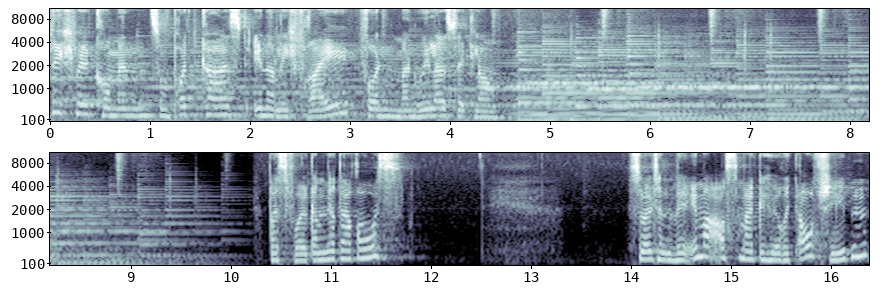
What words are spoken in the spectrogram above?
Herzlich willkommen zum Podcast Innerlich Frei von Manuela Seckler. Was folgern wir daraus? Sollten wir immer erstmal gehörig aufschieben,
